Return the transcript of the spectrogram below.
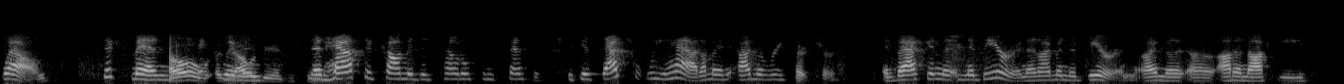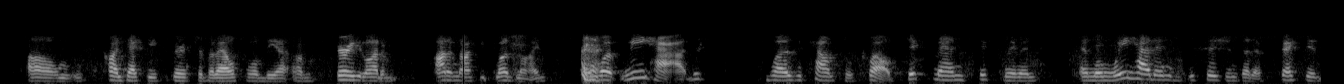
12. Six men, oh, six that women interesting. that have to come into total consensus because that's what we had. I'm a I'm a researcher, and back in the Nibiru, and I'm a Nibiru. I'm a, a Anunnaki um, contact experiencer, but I also am the um, very lot of Anunnaki bloodline. And what we had was a council of 12, six men, six women, and when we had any decisions that affected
